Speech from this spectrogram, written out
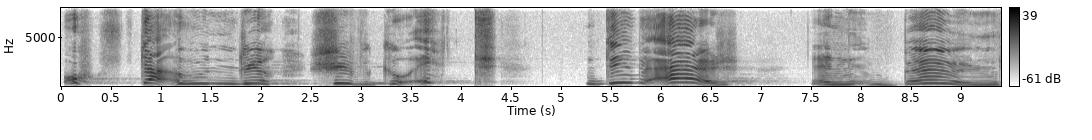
821. Du är en bön.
